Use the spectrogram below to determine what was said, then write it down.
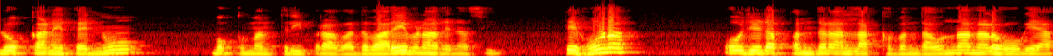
ਲੋਕਾਂ ਨੇ ਤੈਨੂੰ ਮੁੱਖ ਮੰਤਰੀ ਭਰਾਵਾ ਦੁਬਾਰੇ ਬਣਾ ਦੇਣਾ ਸੀ। ਤੇ ਹੁਣ ਉਹ ਜਿਹੜਾ 15 ਲੱਖ ਬੰਦਾ ਉਹਨਾਂ ਨਾਲ ਹੋ ਗਿਆ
